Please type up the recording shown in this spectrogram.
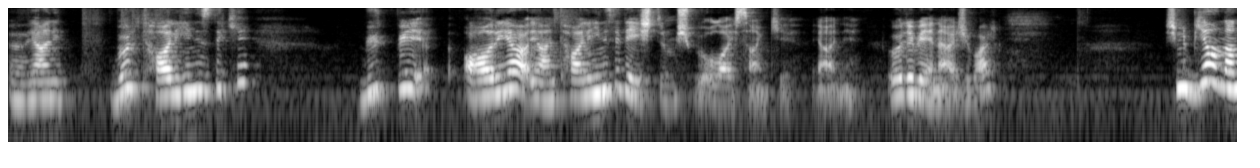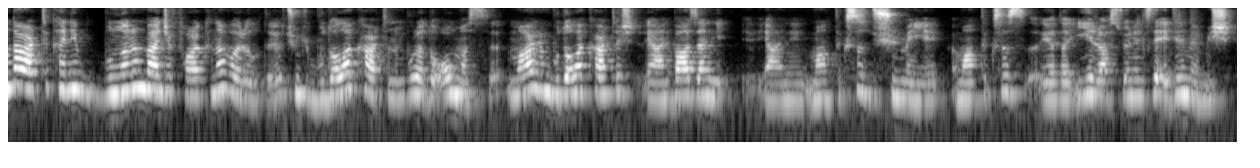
E, yani böyle talihinizdeki büyük bir ağrıya yani talihinizi değiştirmiş bir olay sanki yani öyle bir enerji var. Şimdi bir yandan da artık hani bunların bence farkına varıldığı çünkü budala kartının burada olması malum budala kartı yani bazen yani mantıksız düşünmeyi, mantıksız ya da iyi rasyonelize edilmemiş,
